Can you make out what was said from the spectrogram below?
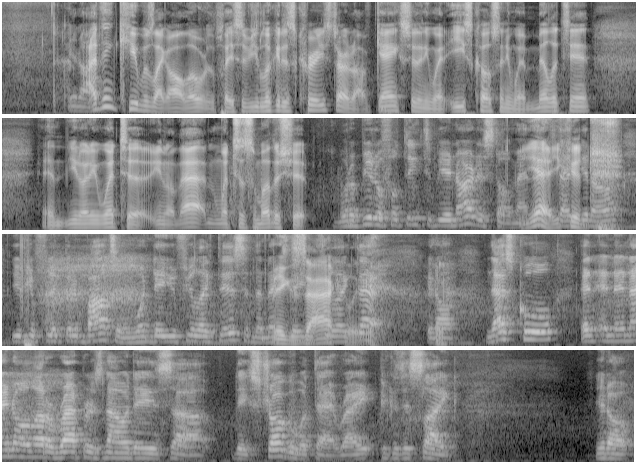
you know. I think Cube was like all over the place. If you look at his career, he started off gangster, then he went East Coast, and he went militant, and you know, and he went to you know that and went to some other shit. What a beautiful thing to be an artist, though, man. Yeah, you that, could- You know, you can flip it and bounce it, and one day you feel like this, and the next day you feel like that. You know, And that's cool. And, and and I know a lot of rappers nowadays uh, they struggle with that, right? Because it's like, you know,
